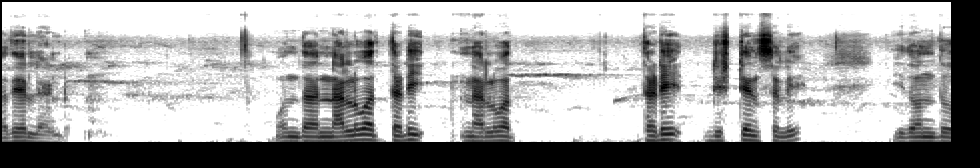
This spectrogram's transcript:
ಅದೇ ಲ್ಯಾಂಡು ಒಂದು ನಲ್ವತ್ತಡಿ ನಲ್ವತ್ತಡಿ ಡಿಸ್ಟೆನ್ಸಲ್ಲಿ ಇದೊಂದು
